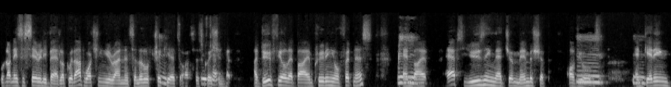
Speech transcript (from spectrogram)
well, not necessarily bad. Look, without watching you run, it's a little trickier to answer this Okay. question. But I do feel that by improving your fitness and Mm. by perhaps using that gym membership of yours Mm, and mm, getting,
